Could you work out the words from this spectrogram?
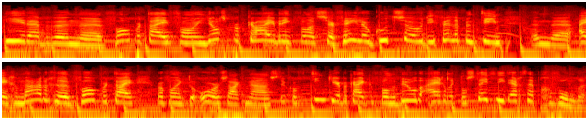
Hier hebben we een valpartij van Jasper Kraaienbrink van het Cervelo Guzzo Development Team. Een eigenaardige valpartij waarvan ik de oorzaak na een stuk of tien keer bekijken van de beelden eigenlijk nog steeds niet echt heb gevonden.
